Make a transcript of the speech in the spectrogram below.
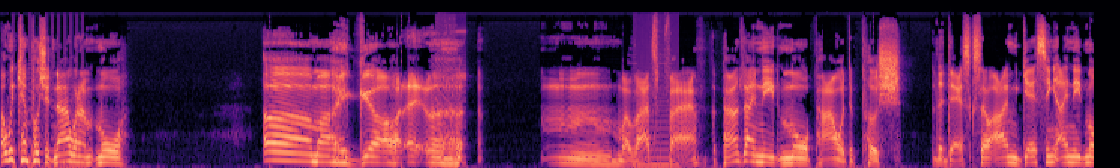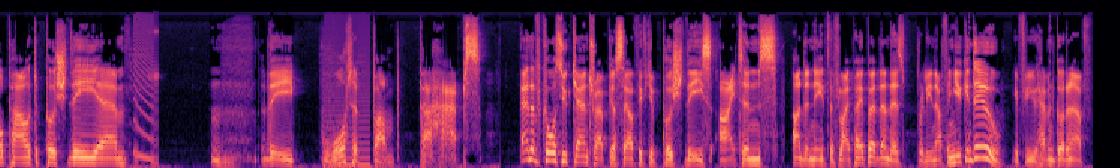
Oh, we can push it now when I'm more. Oh my god. Uh, Mm, well, that's fair. Apparently, I need more power to push the desk, so I'm guessing I need more power to push the um, the water pump, perhaps. And of course, you can trap yourself if you push these items underneath the flypaper. Then there's really nothing you can do if you haven't got enough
